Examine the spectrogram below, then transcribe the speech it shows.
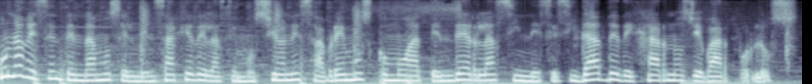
Una vez entendamos el mensaje de las emociones sabremos cómo atenderlas sin necesidad de dejarnos llevar por los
